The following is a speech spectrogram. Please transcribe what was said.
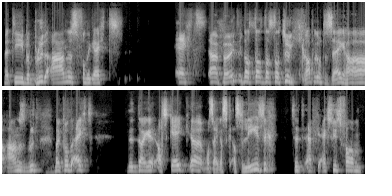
met die bebloede anus vond ik echt... Echt... ah, buiten, dat, dat, dat is natuurlijk grappig om te zeggen, haha, anusbloed. Maar ik vond het echt... Dat je als kijk... eh, wat zeg, als, als lezer zit, heb je echt zoiets van...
